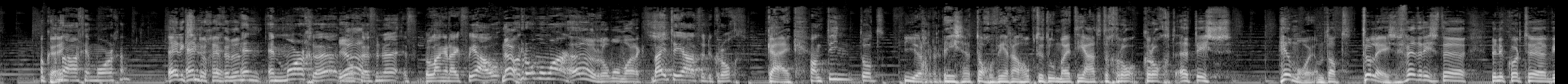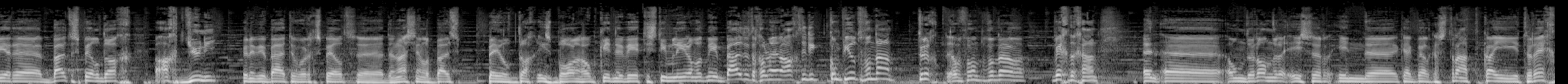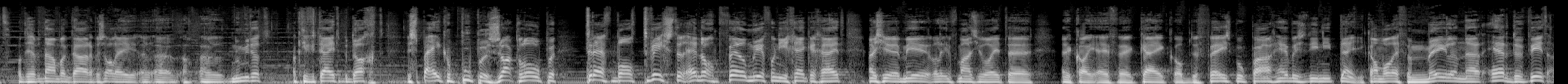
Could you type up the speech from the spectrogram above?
Vandaag en morgen. En ik zie nog even een... En, en morgen, Ja. nog even, een, even belangrijk voor jou, Nou. een rommelmarkt. Een rommelmarkt. bij Theater de Krocht. Kijk, Van 10 tot 4. is er toch weer een hoop te doen bij Theater de Krocht. Het is heel mooi om dat te lezen. Verder is het eh, binnenkort eh, weer eh, buitenspeeldag. 8 juni kunnen weer buiten worden gespeeld. De Nationale Buitenspeeldag is belangrijk om kinderen weer te stimuleren... om wat meer buiten te gaan en achter die computer vandaan, terug, van, vandaan weg te gaan. En eh, onder andere is er in de... Kijk, welke straat kan je terecht? Want die hebben namelijk daar hebben ze allerlei... eh, eh, noem je dat? Activiteiten bedacht. Spijkerpoepen, zaklopen, trefbal, twister... en nog veel meer van die gekkigheid. Als je meer informatie wil weten... kan je even kijken op de Facebookpagina. Hebben ze die niet? Nee, je kan wel even mailen naar rdewit...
